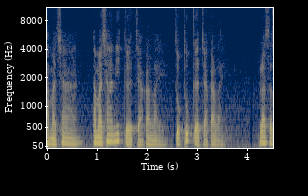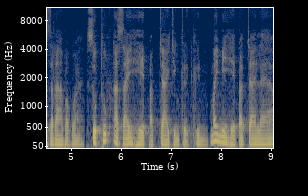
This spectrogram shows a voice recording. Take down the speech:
ธรรมชาติธรรมชาตินี้เกิดจากอะไร สุขทุกข์เกิดจากอะไร พระศาสดาบอกว่า สุขทุกข์อาศัยเหตุปัจจัยจึงเกิดขึ้น ไม่มีเหตุปัจจัยแล้ว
